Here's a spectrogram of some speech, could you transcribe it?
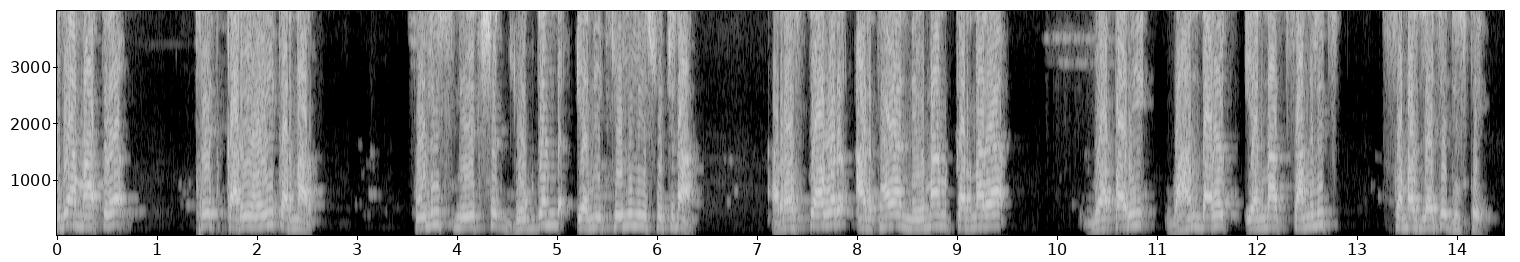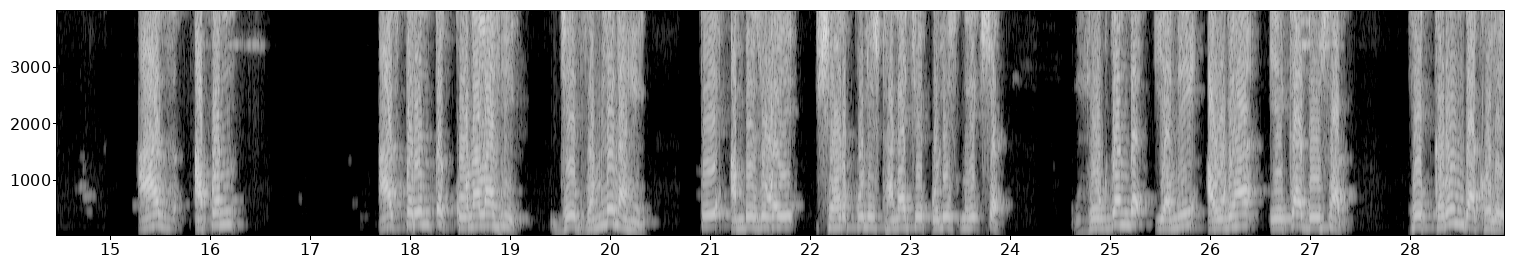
उद्या मात्र थेट कार्यवाही करणार. पोलीस निरीक्षक जोगदंड यांनी केलेली सूचना रस्त्यावर अडथळा निर्माण करणाऱ्या व्यापारी वाहनधारक यांना चांगलीच समजल्याचे दिसते. आज आपण आजपर्यंत कोणालाही जे जमले नाही ते अंबेजोगाई शहर पोलीस ठाण्याचे पोलीस निरीक्षक जोगदंड यांनी अवघ्या एका दिवसात हे करून दाखवले.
